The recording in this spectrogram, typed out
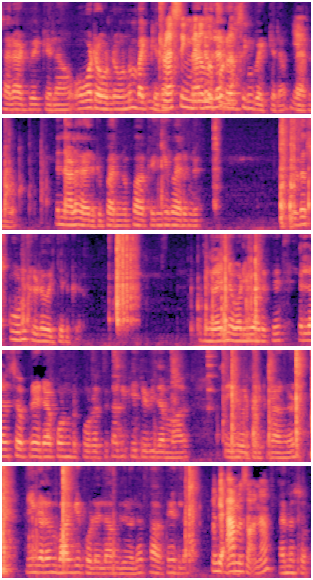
சலாட் வைக்கலாம் ஒவ்வொரு ஒன்று ஒன்றும் வைக்கலாம் middle நடுவில். ட்ரெஸ்ஸிங் வைக்கலாம். பாருங்க என்ன அழகா இருக்கு பாருங்க பார்க்க இங்கே பாருங்க இதோட ஸ்பூன் கீழே வச்சிருக்கு இதுங்களா என்ன வடிவாக இருக்கு எல்லாம் செப்பரேட்டாக கொண்டு போகிறதுக்கு அதுக்கேற்ற விதமாக செய்து வச்சிருக்கிறாங்க நீங்களும் வாங்கி கொள்ளலாம் இதுகளை பார்க்க இல்லை Amazon, huh? அமேசான்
